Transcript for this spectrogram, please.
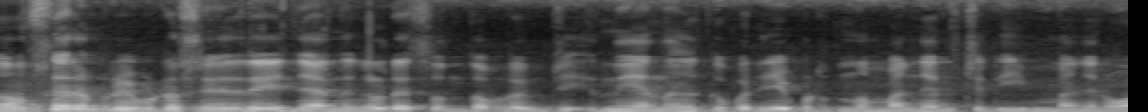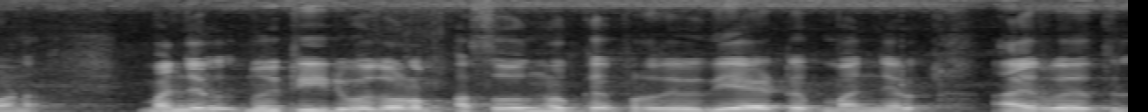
നമസ്കാരം പ്രിയപ്പെട്ട സ്നേഹിതരെ ഞാൻ നിങ്ങളുടെ സ്വന്തം റംജി. ഇന്ന് ഞാൻ നിങ്ങൾക്ക് പരിചയപ്പെടുത്തുന്ന മഞ്ഞൾ ചെടിയും മഞ്ഞളുമാണ്. മഞ്ഞൾ നൂറ്റി ഇരുപതോളം അസുഖങ്ങൾക്ക് പ്രതിവിധിയായിട്ട് മഞ്ഞൾ ആയുർവേദത്തിൽ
